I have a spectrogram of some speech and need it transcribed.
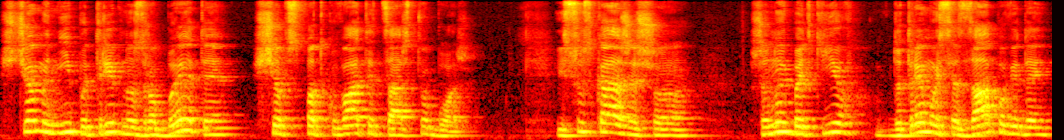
що мені потрібно зробити, щоб спадкувати Царство Боже. Ісус каже, що шануй батьків, дотримуйся заповідей.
